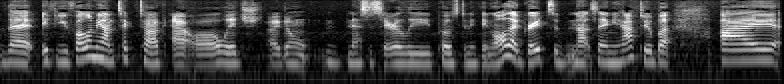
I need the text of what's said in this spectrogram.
That if you follow me on TikTok at all, which I don't necessarily post anything all that great, so not saying you have to, but I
